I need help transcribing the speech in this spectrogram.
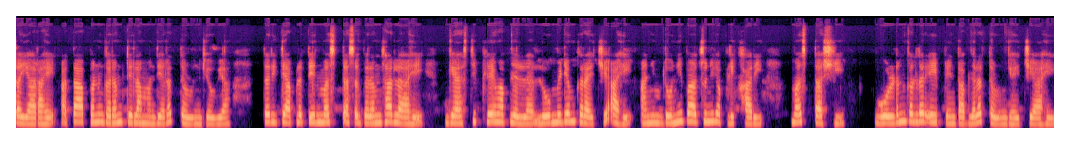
तयार आहे. आता आपण गरम तेलामध्ये याला तळून घेऊया. तर इथे आपलं तेल मस्त असं गरम झालं आहे. गॅसची फ्लेम आपल्याला लो मिडियम करायची आहे. आणि दोन्ही बाजूनी आपली खारी मस्त अशी गोल्डन कलर येईपर्यंत आपल्याला तळून घ्यायची आहे.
